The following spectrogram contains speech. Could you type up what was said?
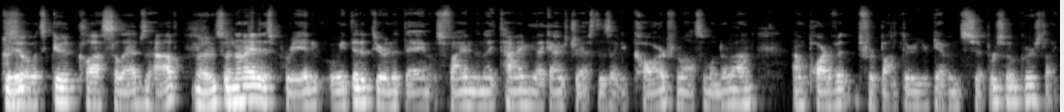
Great. So it's good class celebs to have. Right, So okay. the night of this parade, we did it during the day and it was fine. The night time, like I was dressed as like a card from Alice in Wonderland, and part of it for banter, you're given super soakers like.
